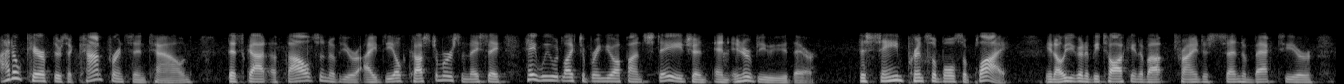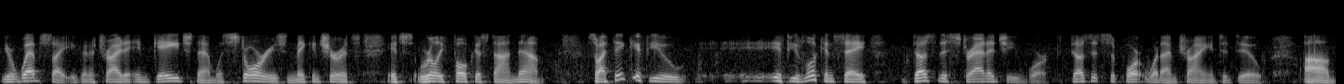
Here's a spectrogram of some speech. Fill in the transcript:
I don't care if there's a conference in town that's got a thousand of your ideal customers and they say, hey, we would like to bring you up on stage and, and interview you there. The same principles apply. You know, you're going to be talking about trying to send them back to your, your website. You're going to try to engage them with stories and making sure it's it's really focused on them. So I think if you if you look and say, does this strategy work? Does it support what I'm trying to do? Um,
